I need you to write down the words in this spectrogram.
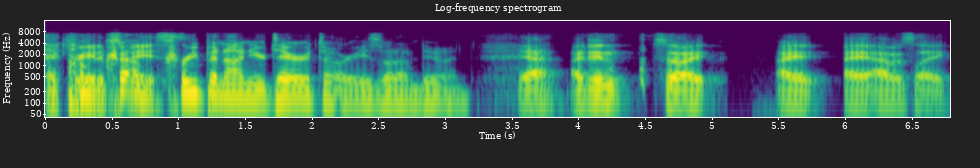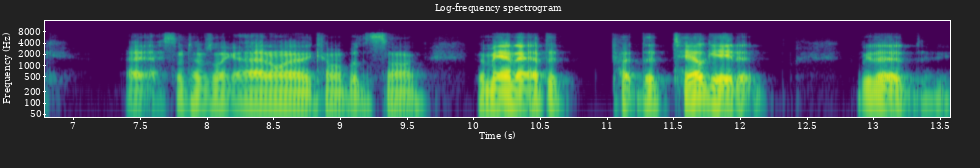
my, creative I'm, space. I'm creeping on your territory is what I'm doing. Yeah, I didn't. So I I I, I was like, I sometimes I'm like, oh, I don't want to come up with a song, but man, at the put the tailgate, we had,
